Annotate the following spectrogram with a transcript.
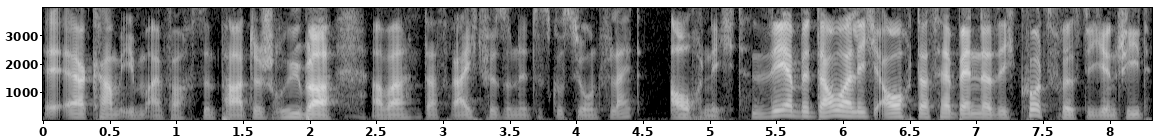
Er kam eben einfach sympathisch rüber, aber das reicht für so eine Diskussion vielleicht auch nicht. Sehr bedauerlich auch, dass Herr Bender sich kurzfristig entschied,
